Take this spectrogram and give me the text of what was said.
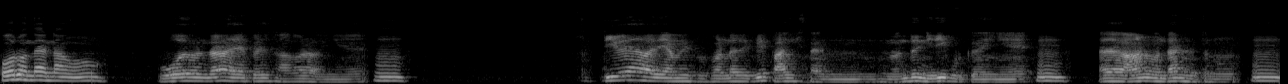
போர் வந்தால் என்ன ஆகும் போர் வந்தால் நிறைய பேர் சாப்பிட்றாங்க ம். தீவிரவாதி அமைப்பு பண்ணதுக்கு பாகிஸ்தான் வந்து நிதி கொடுக்குறாங்க. அதை ராணுவம் தான் நிறுத்தணும்.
